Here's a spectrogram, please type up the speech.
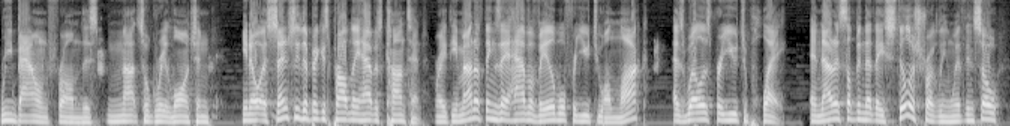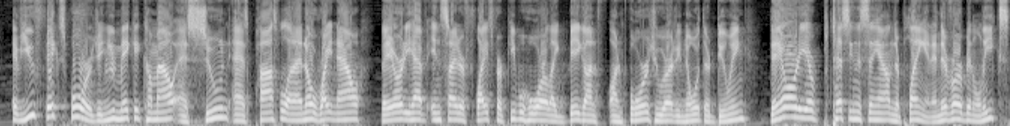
rebound from this not so great launch. And you know, essentially the biggest problem they have is content, right? The amount of things they have available for you to unlock as well as for you to play. And that is something that they still are struggling with. And so if you fix Forge and you make it come out as soon as possible, and I know right now they already have insider flights for people who are like big on on Forge who already know what they're doing. They already are testing this thing out and they're playing it. And there've already been leaks.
